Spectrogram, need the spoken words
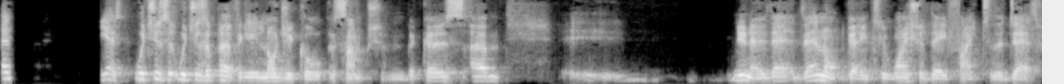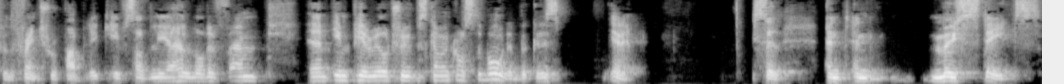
And Yes, which is which is a perfectly logical assumption because um, you know they're they're not going to. Why should they fight to the death for the French Republic if suddenly a whole lot of um, um, imperial troops come across the border? Because you know, so and and most states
